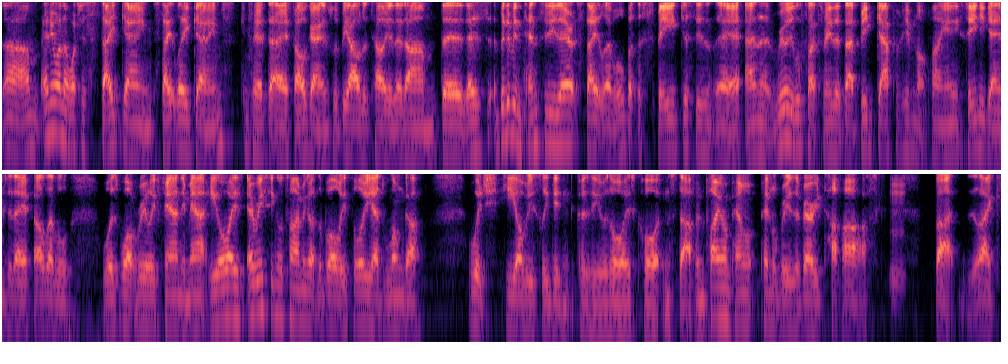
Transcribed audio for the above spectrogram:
um, anyone that watches state game, state league games compared to AFL games would be able to tell you that um, there, there's a bit of intensity there at state level, but the speed just isn't there. And it really looked like to me that that big gap of him not playing any senior games at AFL level was what really found him out. He always, every single time he got the ball, he thought he had longer, which he obviously didn't because he was always caught and stuff. And playing on Pen- Pendlebury is a very tough ask. Mm. But like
